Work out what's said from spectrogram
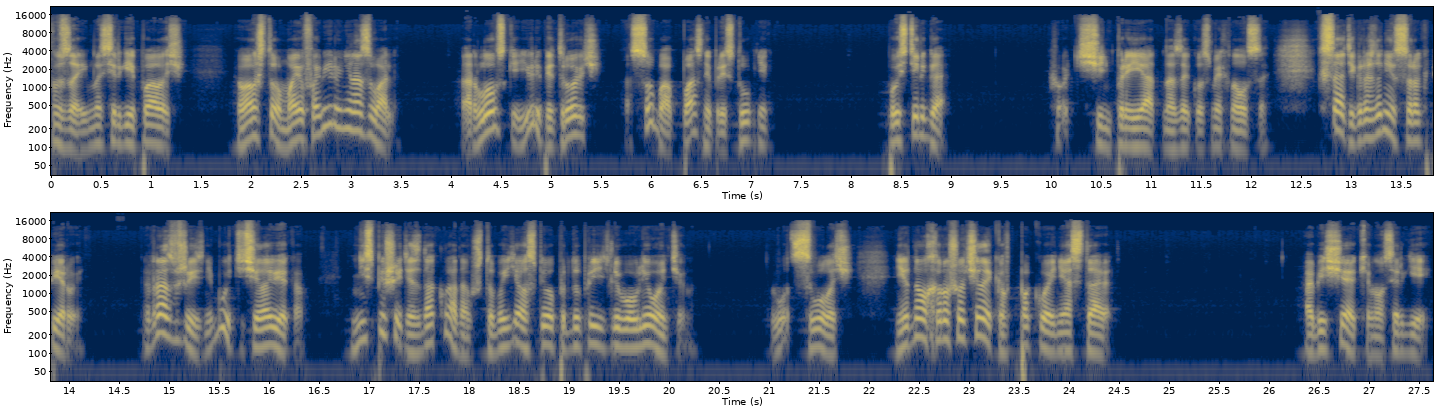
Взаимно, Сергей Павлович. Вам что, мою фамилию не назвали? Орловский Юрий Петрович, особо опасный преступник. Пустельга. Очень приятно, Зэк усмехнулся. Кстати, гражданин 41 раз в жизни будьте человеком. Не спешите с докладом, чтобы я успел предупредить Любовь Леонтьевну. Вот сволочь, ни одного хорошего человека в покое не оставит. Обещаю, кивнул Сергей.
